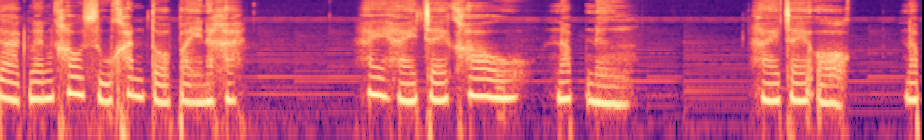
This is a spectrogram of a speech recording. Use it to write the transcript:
จากนั้นเข้าสู่ขั้นต่อไปนะคะ ให้หายใจเข้านับหนึ่ง หายใจออก นับ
